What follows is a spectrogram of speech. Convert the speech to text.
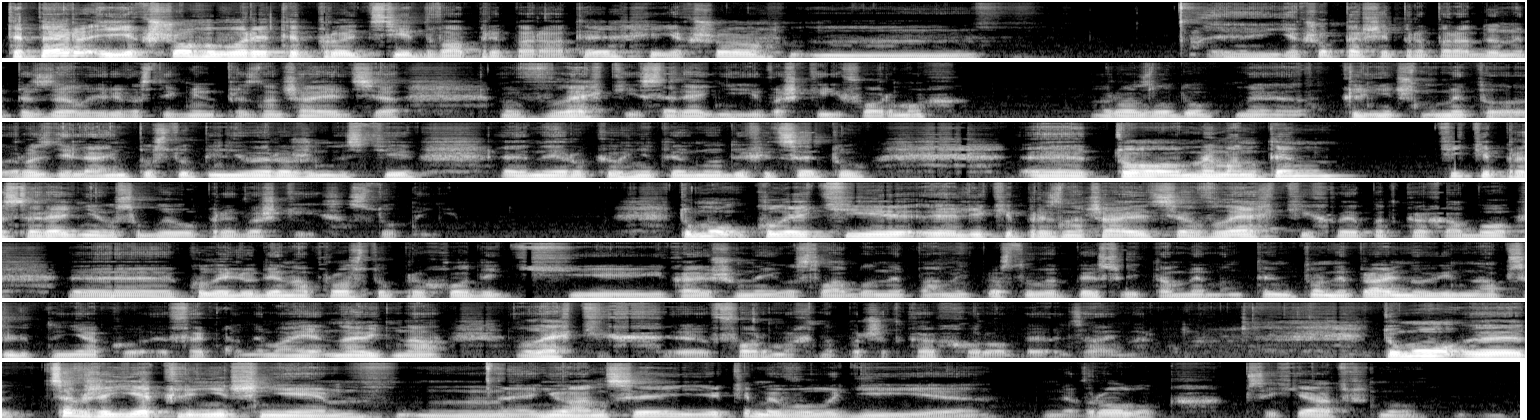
Тепер, якщо говорити про ці два препарати, якщо Якщо перший препарат донепезил і рівастигмін призначається в легкій, середній і важкій формах розладу, ми клінічно ми то розділяємо по ступені вираженості нейрокогнітивного дефіциту, то мемантин тільки при середній, особливо при важкій ступені. Тому, коли ті е, ліки призначаються в легких випадках, або е, коли людина просто приходить і каже, що в неї ослаблена пам'ять, просто виписують там мемантин, то неправильно він абсолютно ніякого ефекту не має, навіть на легких е, формах на початках хвороби Альцгеймера. Тому е, це вже є клінічні нюанси, якими володіє невролог, психіатр. Ну,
